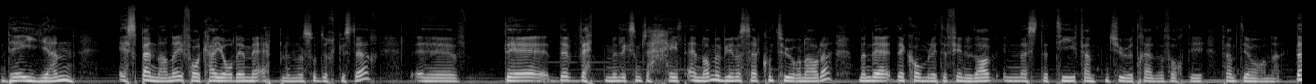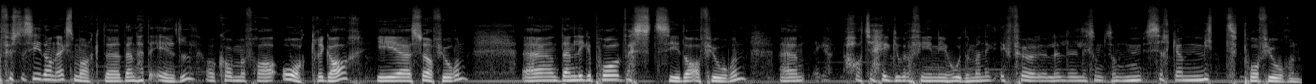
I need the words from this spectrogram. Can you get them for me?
det igjen er spennende for hva gjør det med eplene som dyrkes der. Det, det vet vi liksom ikke helt ennå. Vi begynner å se konturene av det, men det, det kommer de til å finne ut av i de neste 10, 15, 20, 30, 40, 50 årene. Den første sideren jeg smakte, den heter Edel og kommer fra Åkre gard i eh, Sørfjorden. Eh, den ligger på vestsida av fjorden. Eh, jeg har ikke helt geografien i hodet, men jeg, jeg føler det liksom sånn ca. midt på fjorden,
